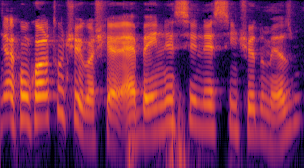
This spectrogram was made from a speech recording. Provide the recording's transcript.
Eu concordo contigo, acho que é, é bem nesse, nesse sentido mesmo.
